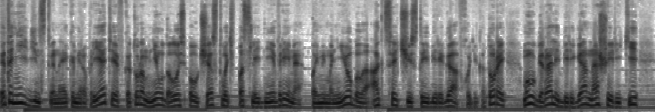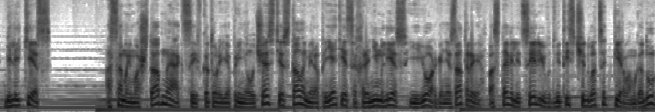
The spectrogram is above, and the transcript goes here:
Это не единственное эко-мероприятие, в котором мне удалось поучаствовать в последнее время. Помимо нее была акция «Чистые берега», в ходе которой мы убирали берега нашей реки Беликес – а самой масштабной акцией, в которой я принял участие, стало мероприятие «Сохраним лес». Ее организаторы поставили целью в 2021 году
